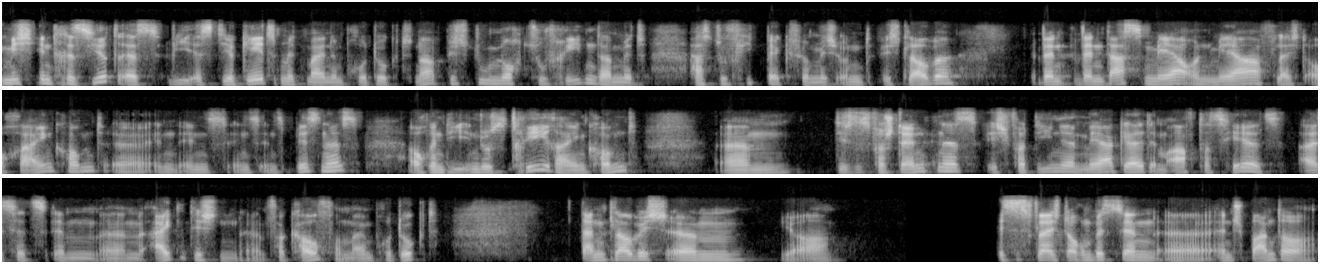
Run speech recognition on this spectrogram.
mich interessiert es, wie es dir geht mit meinem Produkt. Ne? Bist du noch zufrieden damit? Hast du Feedback für mich? Und ich glaube, wenn, wenn das mehr und mehr vielleicht auch reinkommt äh, in, ins, ins, ins Business, auch in die Industrie reinkommt, ähm, dieses Verständnis, ich verdiene mehr Geld im After Sales als jetzt im ähm, eigentlichen äh, Verkauf von meinem Produkt, dann glaube ich, ähm, ja, ist es vielleicht auch ein bisschen äh, entspannter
